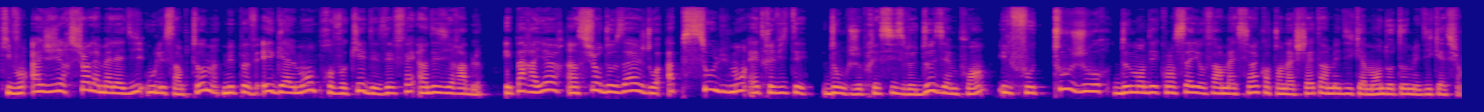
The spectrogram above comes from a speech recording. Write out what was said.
qui vont agir sur la maladie ou les symptômes, mais peuvent également provoquer des effets indésirables. Et par ailleurs, un surdosage doit absolument être évité. Donc je précise le deuxième point, il faut toujours demander conseil au pharmacien quand on achète un médicament d'automédication.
